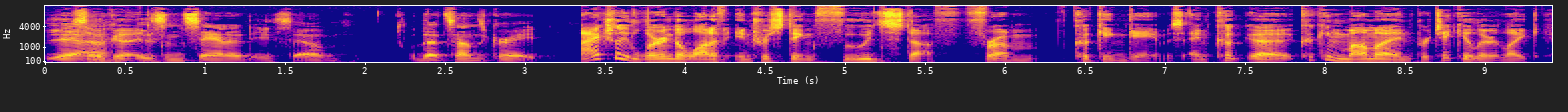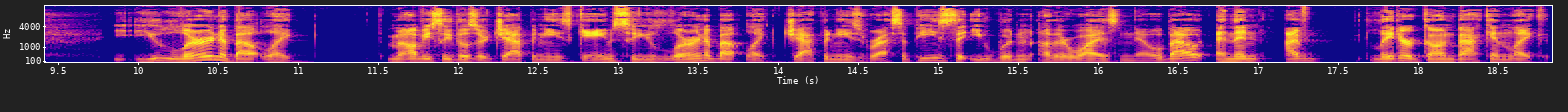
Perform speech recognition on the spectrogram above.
Yeah so good. is insanity. So that sounds great. I actually learned a lot of interesting food stuff from cooking games and cook uh, cooking mama in particular like you learn about like I mean, obviously those are Japanese games so you learn about like Japanese recipes that you wouldn't otherwise know about and then I've later gone back and like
